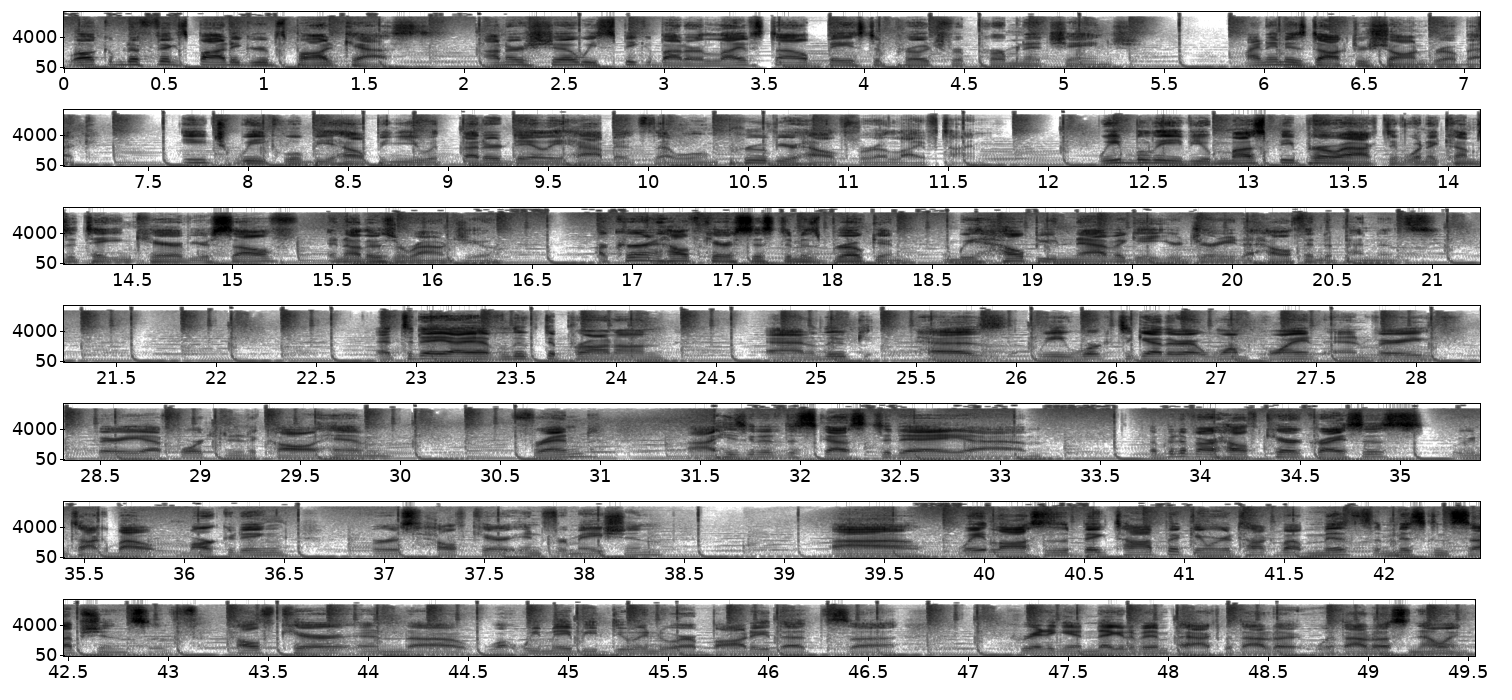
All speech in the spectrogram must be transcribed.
Welcome to Fixed Body Group's podcast. On our show, we speak about our lifestyle based approach for permanent change. My name is Dr. Sean Robek. Each week, we'll be helping you with better daily habits that will improve your health for a lifetime. We believe you must be proactive when it comes to taking care of yourself and others around you. Our current healthcare system is broken, and we help you navigate your journey to health independence. And today I have Luke DePron on, and Luke has we worked together at one point, and very, very uh, fortunate to call him friend. Uh, he's going to discuss today um, a bit of our healthcare crisis. We're going to talk about marketing versus healthcare information. Uh, weight loss is a big topic, and we're going to talk about myths and misconceptions of healthcare and uh, what we may be doing to our body that's uh, creating a negative impact without a, without us knowing.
